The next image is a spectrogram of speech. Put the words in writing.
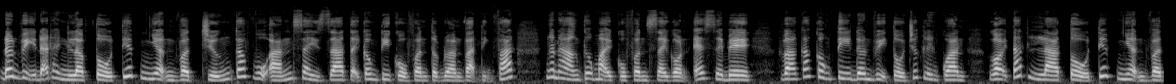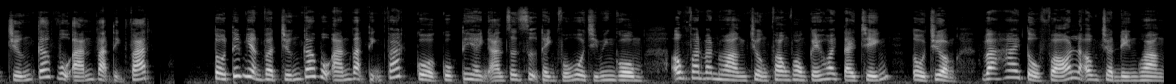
đơn vị đã thành lập tổ tiếp nhận vật chứng các vụ án xảy ra tại công ty cổ phần tập đoàn Vạn Thịnh Phát, Ngân hàng Thương mại Cổ phần Sài Gòn SCB và các công ty đơn vị tổ chức liên quan, gọi tắt là tổ tiếp nhận vật chứng các vụ án Vạn Thịnh Phát. Tổ tiếp nhận vật chứng các vụ án Vạn Thịnh Phát của Cục thi hành án dân sự thành phố Hồ Chí Minh gồm ông Phan Văn Hoàng, trưởng phòng phòng kế hoạch tài chính, tổ trưởng và hai tổ phó là ông Trần Đình Hoàng,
